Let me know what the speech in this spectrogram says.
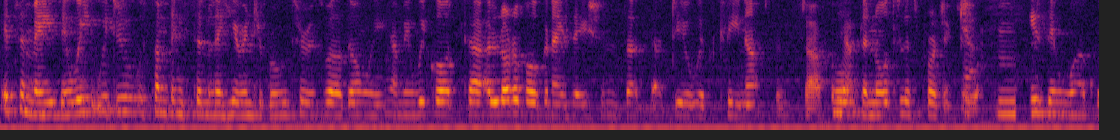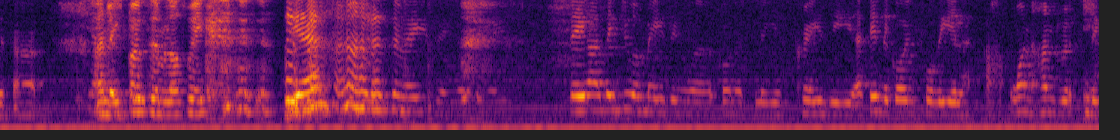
it's amazing. We we do something similar here in Gibraltar as well, don't we? I mean, we got uh, a lot of organisations that, that deal with cleanups and stuff. yeah. the Nautilus project yeah. do amazing work with that. Yeah, and I just posted them last week. yeah, that's amazing. That's amazing. They are. They do amazing work. Honestly, it's crazy. I think they're going for the 100th yeah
